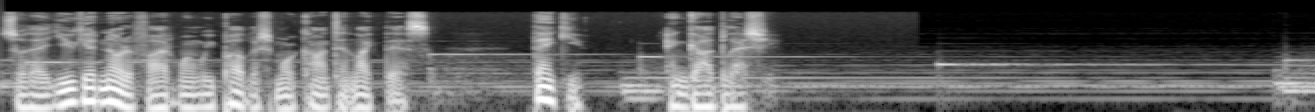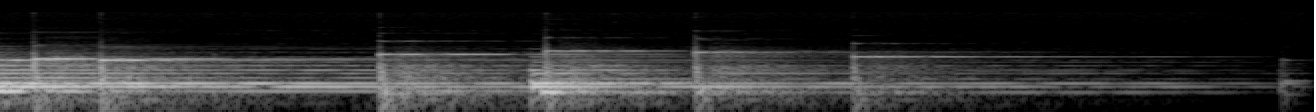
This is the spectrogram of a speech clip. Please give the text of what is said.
so that you get notified when we publish more content like this. Thank you, and God bless you.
